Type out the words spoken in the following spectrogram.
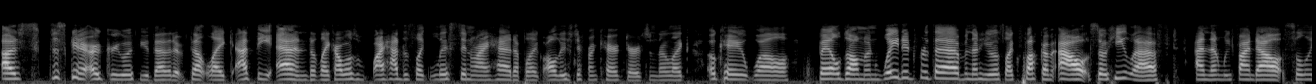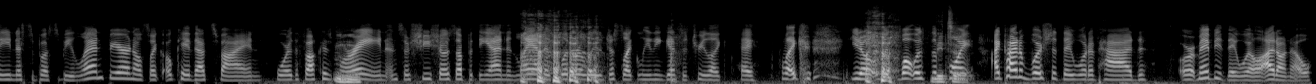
I was just gonna agree with you that it felt like at the end, like I was, I had this like list in my head of like all these different characters, and they're like, okay, well, Bayle Domon waited for them, and then he was like, fuck, I'm out, so he left, and then we find out Selene is supposed to be Lanfear, and I was like, okay, that's fine. Where the fuck is mm-hmm. Mm-hmm. And so she shows up at the end, and Lan is literally just like leaning against a tree, like, hey, like, you know, like, what was the point? Too. I kind of wish that they would have had or maybe they will, I don't know,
